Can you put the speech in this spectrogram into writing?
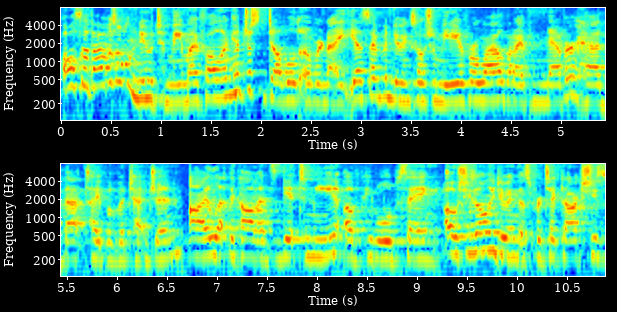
Also, that was all new to me. My following had just doubled overnight. Yes, I've been doing social media for a while, but I've never had that type of attention. I let the comments get to me of people saying, oh, she's only doing this for TikTok. She's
